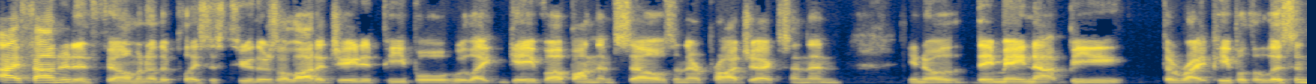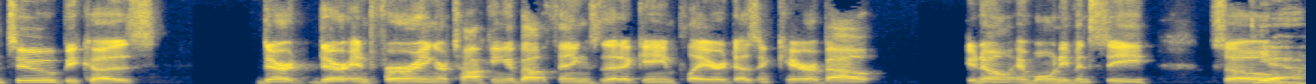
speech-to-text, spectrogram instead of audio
I found it in film and other places too. There's a lot of jaded people who like gave up on themselves and their projects and then, you know, they may not be the right people to listen to because they're they're inferring or talking about things that a game player doesn't care about, you know, and won't even see. So yeah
